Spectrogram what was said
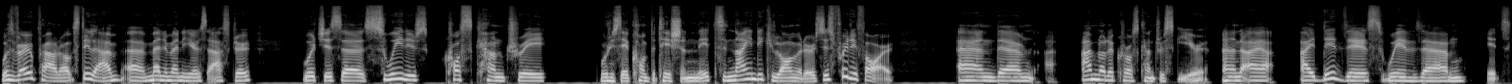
was very proud of, still am, uh, many, many years after, which is a Swedish cross country, what do you say, competition. It's 90 kilometers, it's pretty far. And um, I'm not a cross country skier. And I, I did this with, um, it's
